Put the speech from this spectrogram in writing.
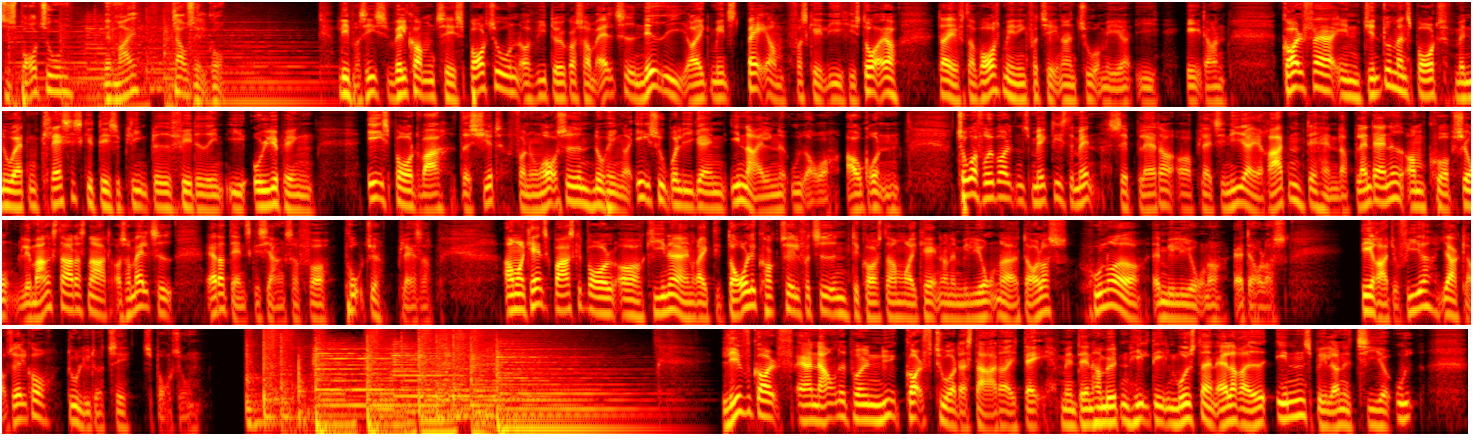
til Sportsugen med mig, Claus Elgaard. Lige præcis. Velkommen til Sportsugen, og vi dykker som altid ned i, og ikke mindst bagom forskellige historier, der efter vores mening fortjener en tur mere i æderen. Golf er en gentleman-sport, men nu er den klassiske disciplin blevet fedtet ind i oliepenge. E-sport var the shit for nogle år siden. Nu hænger E-Superligaen i neglene ud over afgrunden. To af fodboldens mægtigste mænd, Sepp Blatter og Platini, er i retten. Det handler blandt andet om korruption. Le Mans starter snart, og som altid er der danske chancer for podiepladser. Amerikansk basketball og Kina er en rigtig dårlig cocktail for tiden. Det koster amerikanerne millioner af dollars. Hundreder af millioner af dollars. Det er Radio 4. Jeg er Claus Elgaard. Du lytter til Sportsugen. Live Golf er navnet på en ny golftur, der starter i dag, men den har mødt en hel del modstand allerede, inden spillerne tiger ud.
